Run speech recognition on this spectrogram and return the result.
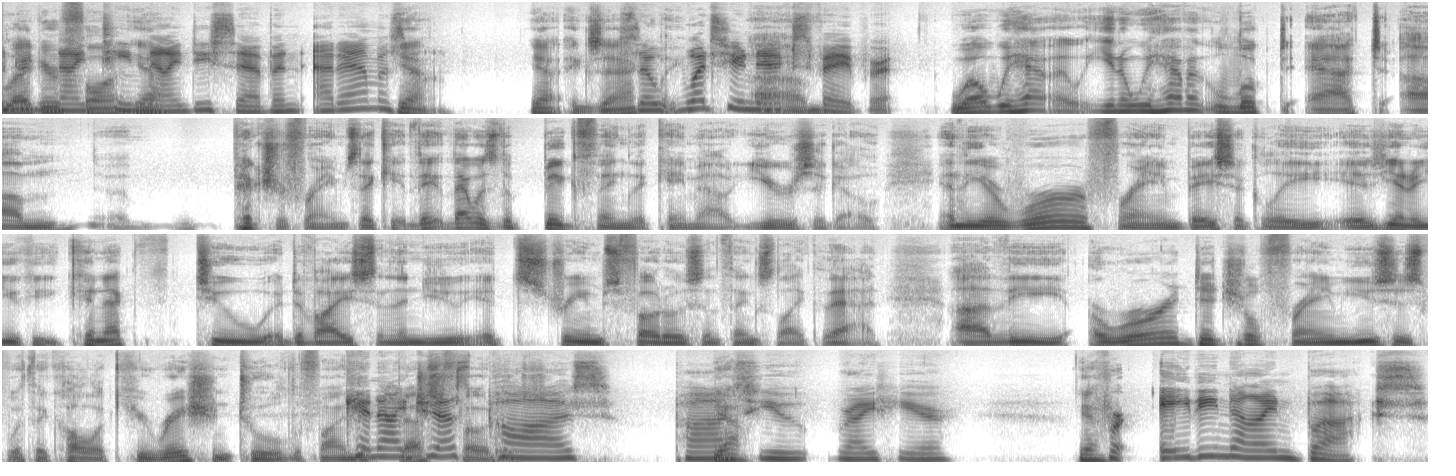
Lego flower- yeah. 119.97 at Amazon. yeah, exactly. So what's your next Um, favorite? Well, we have you know we haven't looked at um, picture frames. They, they, that was the big thing that came out years ago. And the Aurora frame basically is you know you connect to a device and then you it streams photos and things like that. Uh, the Aurora digital frame uses what they call a curation tool to find Can the I best just photos. pause pause you right here? Yeah. For 89 bucks,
